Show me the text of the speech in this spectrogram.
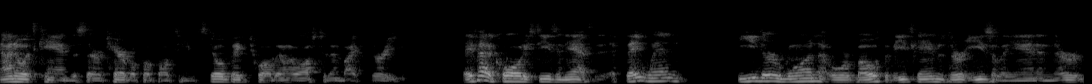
I know it's Kansas, they're a terrible football team. Still Big 12, they only lost to them by three. They've had a quality season, yeah. If, if they win either one or both of these games, they're easily in, and they're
